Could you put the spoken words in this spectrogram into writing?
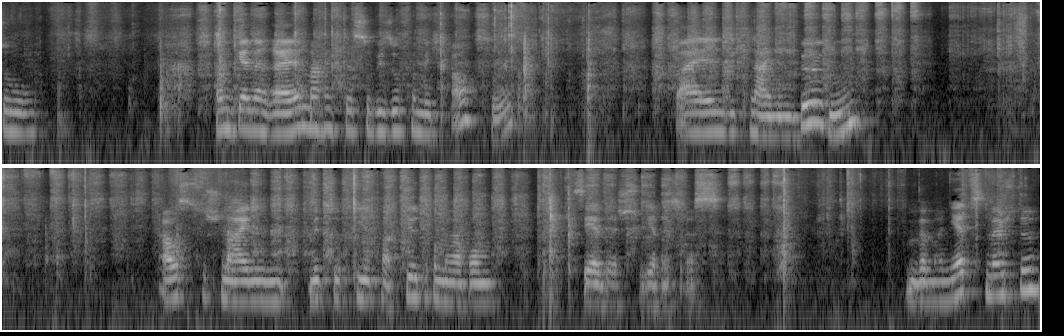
So. Und generell mache ich das sowieso für mich auch so. weil die kleinen Bögen auszuschneiden mit so viel Papier drumherum sehr, sehr schwierig ist. Und wenn man jetzt möchte,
